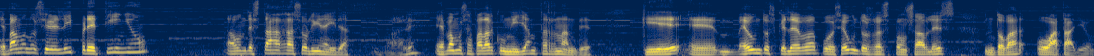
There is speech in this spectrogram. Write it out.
E vámonos ir ali pretiño a onde está a gasolineira. Vale. E vamos a falar con Illán Fernández, que eh, é un dos que leva, pois é un dos responsables do bar O Atallo.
